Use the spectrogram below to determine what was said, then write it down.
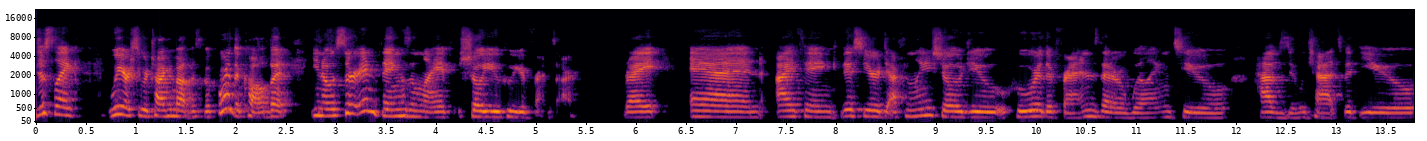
just like we we were talking about this before the call but you know certain things in life show you who your friends are right and I think this year definitely showed you who are the friends that are willing to have Zoom chats with you.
